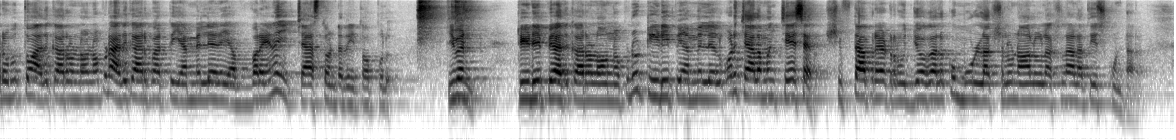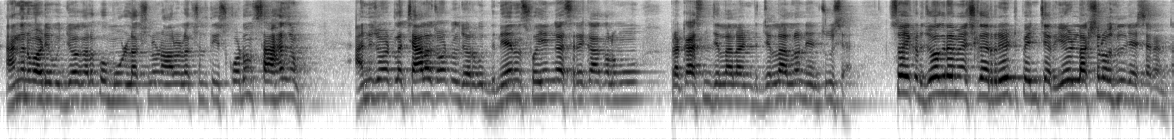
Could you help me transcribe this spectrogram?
ప్రభుత్వం అధికారంలో ఉన్నప్పుడు అధికార పార్టీ ఎమ్మెల్యేలు ఎవరైనా చేస్తుంటారు ఈ తప్పులు. ఈవెన్ టీడీపీ అధికారంలో ఉన్నప్పుడు టీడీపీ ఎమ్మెల్యేలు కూడా చాలామంది చేశారు. షిఫ్ట్ ఆపరేటర్ ఉద్యోగాలకు మూడు లక్షలు నాలుగు లక్షలు అలా తీసుకుంటారు. అంగన్వాడీ ఉద్యోగాలకు మూడు లక్షలు నాలుగు లక్షలు తీసుకోవడం సహజం. అన్ని చోట్ల చాలా చోట్ల జరుగుద్ది. నేను స్వయంగా శ్రీకాకుళము ప్రకాశం జిల్లా లాంటి జిల్లాల్లో నేను చూశాను సో ఇక్కడ జోగి రమేష్ గారు రేటు పెంచారు. ఏడు లక్షలు వసూలు చేశారంట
